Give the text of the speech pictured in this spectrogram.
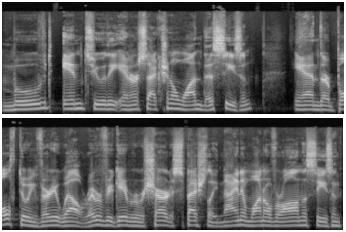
moved into the intersectional one this season, and they're both doing very well. Riverview Gabriel Richard, especially nine and one overall in the season.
